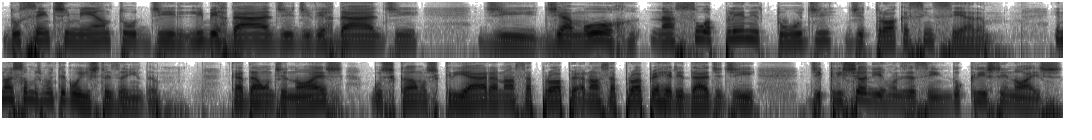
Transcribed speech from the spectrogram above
do sentimento de liberdade, de verdade, de, de amor na sua plenitude de troca sincera. E nós somos muito egoístas ainda. Cada um de nós buscamos criar a nossa própria, a nossa própria realidade de, de cristianismo, vamos dizer assim, do Cristo em nós,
